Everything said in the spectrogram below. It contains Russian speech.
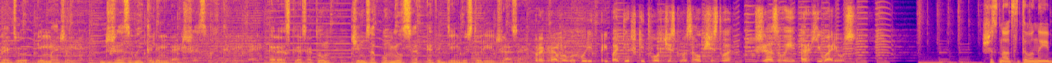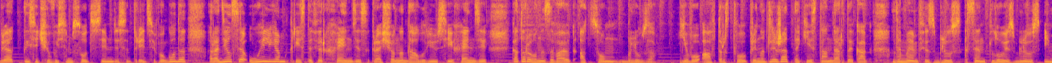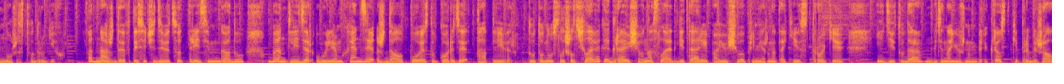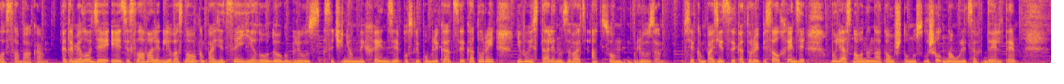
На радио Imagine джазовый календарь. Джазовый календарь. Рассказ о том, чем запомнился этот день в истории джаза. Программа выходит при поддержке творческого сообщества «Джазовый архивариус». 16 ноября 1873 года родился Уильям Кристофер Хэнди, сокращенно W.C. Хэнди, которого называют отцом блюза. Его авторству принадлежат такие стандарты, как The Memphis Blues, St. Louis Blues и множество других. Однажды в 1903 году бенд-лидер Уильям Хензи ждал поезд в городе Татливер. Тут он услышал человека, играющего на слайд-гитаре и поющего примерно такие строки «Иди туда, где на южном перекрестке пробежала собака». Эта мелодия и эти слова легли в основу композиции Yellow Dog Blues, сочиненной Хензи, после публикации которой его и стали называть отцом блюза. Все композиции, которые писал Хензи, были основаны на том, что он услышал на улицах Дельты.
